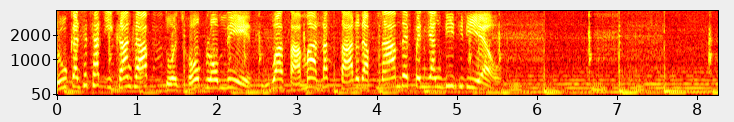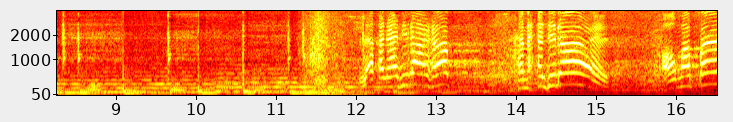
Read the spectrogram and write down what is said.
ดูกันชัดๆอีกครั้งครับ ตัวโชคลมนี่ถือว่าสามารถรักษาระดับน้ำได้เป็นอย่างดีทีเดียว และคะแนนที่ได้ครับ คะแนนที่ได้ ออกมาเป็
